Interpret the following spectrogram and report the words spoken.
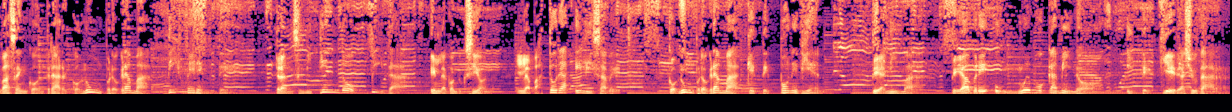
vas a encontrar con un programa diferente, transmitiendo vida. En la conducción, la pastora Elizabeth, con un programa que te pone bien, te anima, te abre un nuevo camino y te quiere ayudar.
